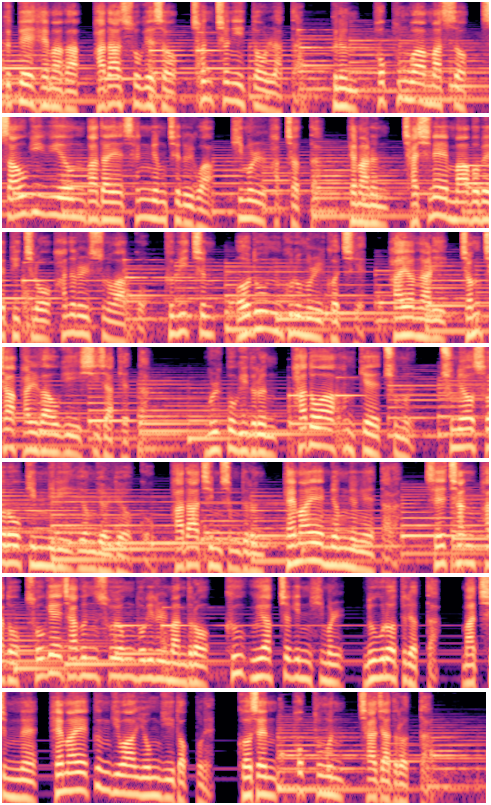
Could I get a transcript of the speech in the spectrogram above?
그때 해마가 바다 속에서 천천히 떠올랐다. 그는 폭풍과 맞서 싸우기 위해 온 바다의 생명체들과 힘을 합쳤다. 해마는 자신의 마법의 빛으로 하늘을 수놓았고 그 빛은 어두운 구름을 거치게 하여 날이 점차 밝아오기 시작했다. 물고기들은 파도와 함께 춤을 추며 서로 긴밀히 연결되었고 바다 짐승들은 해마의 명령에 따라 세찬 파도 속에 작은 소용돌이를 만들어 그 위압적인 힘을 누그러뜨렸다. 마침내 해마의 끈기와 용기 덕분에 거센 폭풍은 잦아들었다.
